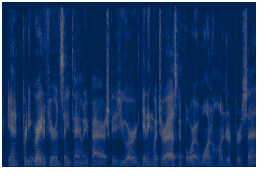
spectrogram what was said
Again, pretty great if you're in St. Tammany Parish because you are getting what you're asking for at 100%.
